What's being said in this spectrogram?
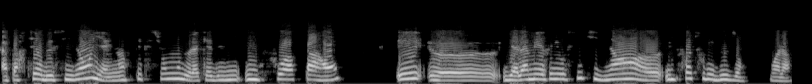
à partir de 6 ans, il y a une inspection de l'académie une fois par an et euh, il y a la mairie aussi qui vient euh, une fois tous les deux ans. Voilà.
